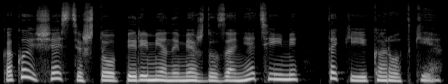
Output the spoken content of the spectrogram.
Какое счастье, что перемены между занятиями такие короткие.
